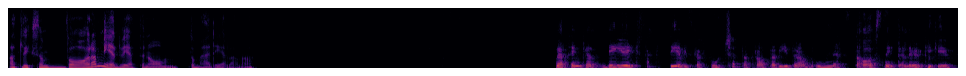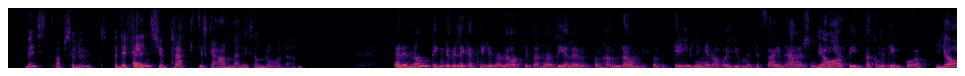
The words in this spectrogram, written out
Att liksom vara medveten om de här delarna. Jag tänker att det är ju exakt det vi ska fortsätta prata vidare om i nästa avsnitt, eller hur Kiki? Visst, absolut. För det finns ju praktiska användningsområden. Är det någonting du vill lägga till innan vi avslutar den här delen som handlar om liksom beskrivningen av vad human design är som du ja, tycker att vi inte har kommit in på? Ja,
